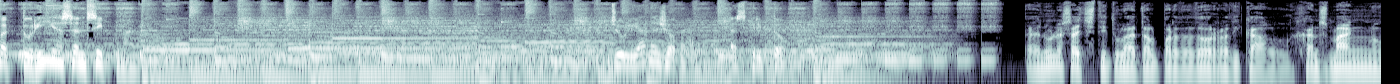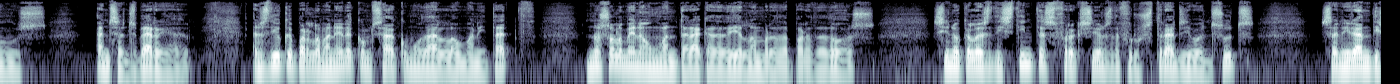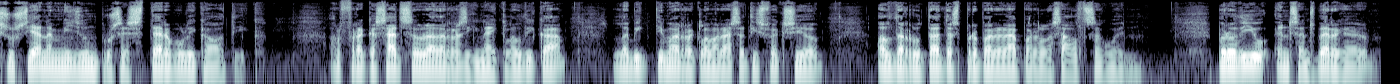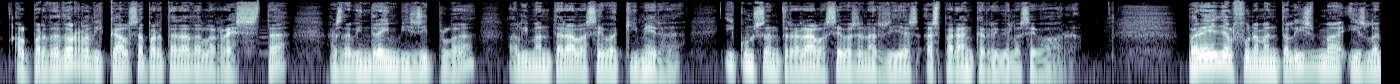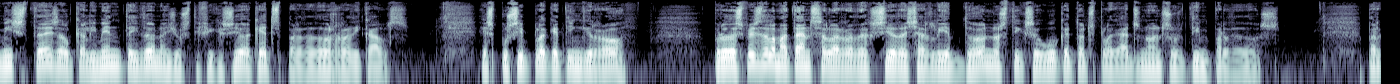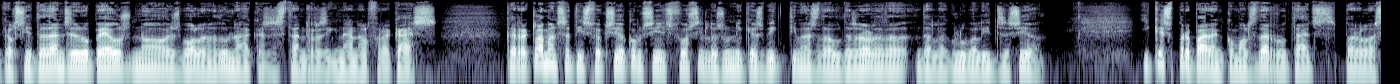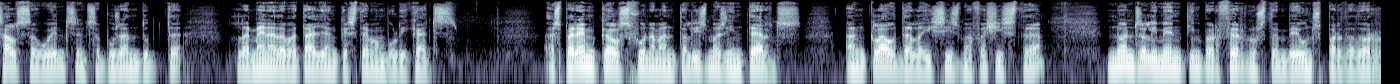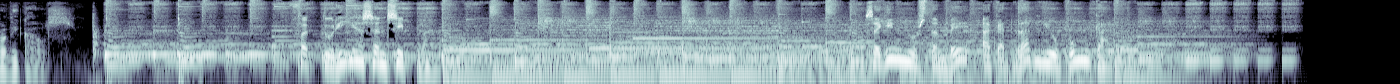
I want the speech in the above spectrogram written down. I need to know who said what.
Speaker 1: Factoria sensible. Julià de Joda, escriptor.
Speaker 2: En un assaig titulat El perdedor radical, Hans Magnus Enzensberger ens diu que per la manera com s'ha acomodat la humanitat no solament augmentarà cada dia el nombre de perdedors, sinó que les distintes fraccions de frustrats i vençuts s'aniran dissociant enmig d'un procés tèrbol i caòtic. El fracassat s'haurà de resignar i claudicar, la víctima reclamarà satisfacció, el derrotat es prepararà per a l'assalt següent. Però diu Enzensberger, el perdedor radical s'apartarà de la resta, esdevindrà invisible, alimentarà la seva quimera i concentrarà les seves energies esperant que arribi la seva hora. Per ell, el fonamentalisme islamista és el que alimenta i dona justificació a aquests perdedors radicals. És possible que tingui raó, però després de la matança a la redacció de Charlie Hebdo no estic segur que tots plegats no en sortim perdedors perquè els ciutadans europeus no es volen adonar que s'estan resignant al fracàs, que reclamen satisfacció com si ells fossin les úniques víctimes del desordre de la globalització i que es preparen com els derrotats per a l'assalt següent sense posar en dubte la mena de batalla en què estem embolicats. Esperem que els fonamentalismes interns en clau de laïcisme feixista no ens alimentin per fer-nos també uns perdedors radicals.
Speaker 1: Factoria sensible Seguim-nos també a catradio.cat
